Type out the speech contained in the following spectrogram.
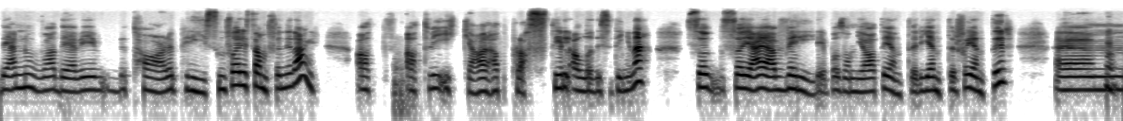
det er noe av det vi betaler prisen for i samfunnet i dag. At, at vi ikke har hatt plass til alle disse tingene. Så, så, jeg er veldig på sånn ja til jenter, jenter for jenter. Um, mm.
